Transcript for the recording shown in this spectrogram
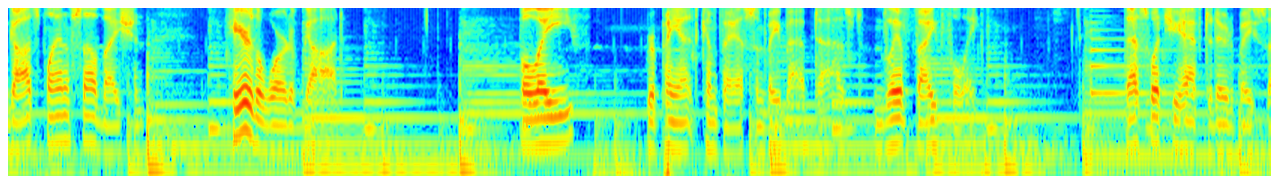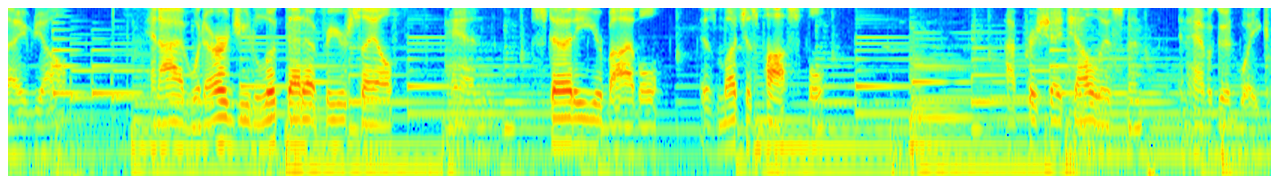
God's plan of salvation. Hear the Word of God. Believe repent, confess, and be baptized. Live faithfully. That's what you have to do to be saved, y'all. And I would urge you to look that up for yourself and study your Bible as much as possible. I appreciate y'all listening and have a good week.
